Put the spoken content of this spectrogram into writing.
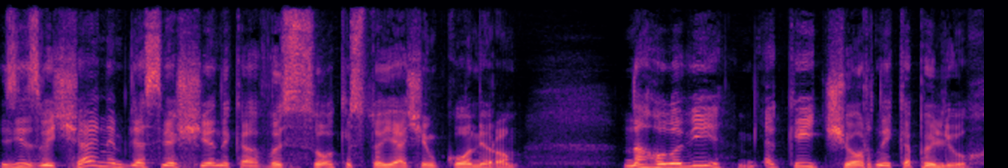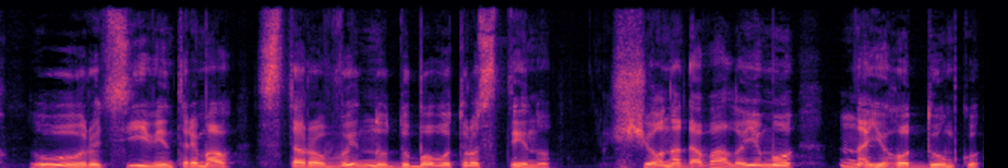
зі звичайним для священика високим стоячим коміром. На голові м'який чорний капелюх. У руці він тримав старовинну дубову тростину, що надавало йому, на його думку,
